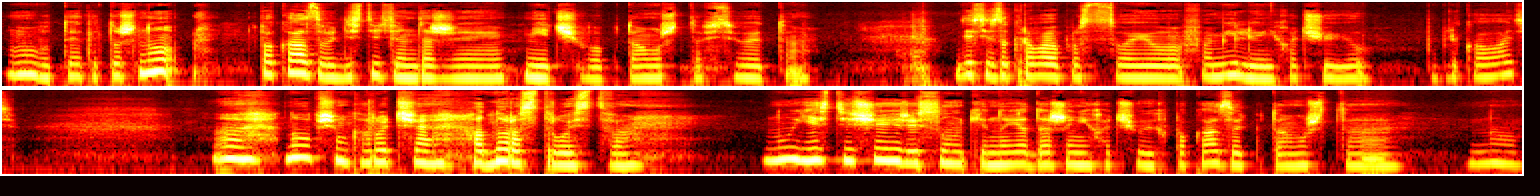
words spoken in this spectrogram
Ну, вот это тоже. Ну, показывать действительно даже нечего, потому что все это Здесь я закрываю просто свою фамилию, не хочу ее публиковать. Ну, в общем, короче, одно расстройство. Ну, есть еще и рисунки, но я даже не хочу их показывать, потому что, ну,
